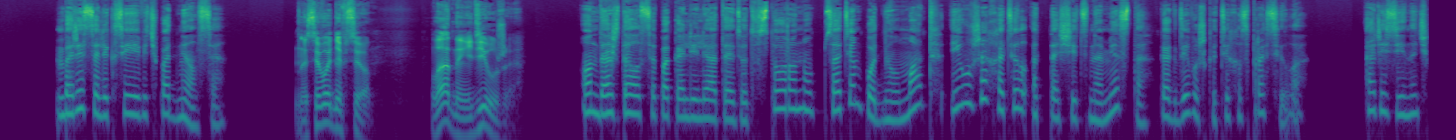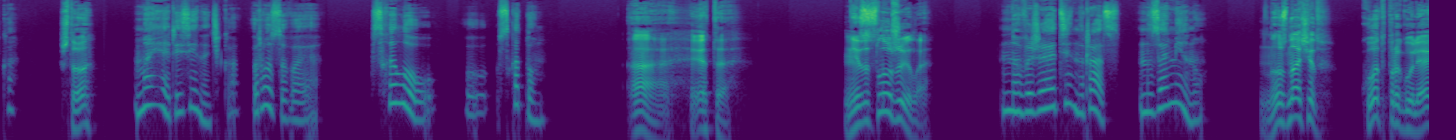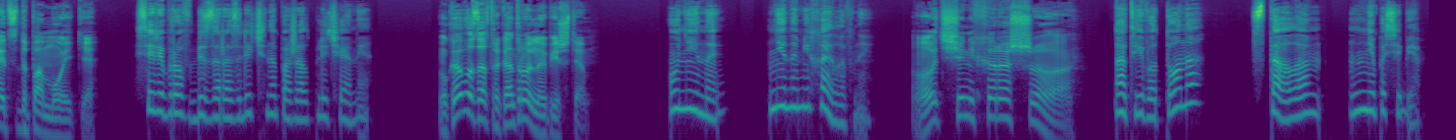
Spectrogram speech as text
Борис Алексеевич поднялся. На сегодня все. Ладно, иди уже. Он дождался, пока Лиля отойдет в сторону, затем поднял мат и уже хотел оттащить на место, как девушка тихо спросила. «А резиночка?» Что? «Моя резиночка, розовая, с Хэллоу, э, с котом». А, это... Не заслужила. «Но вы же один раз, на замену». Ну, значит, кот прогуляется до помойки. Серебров безразлично пожал плечами. У кого завтра контрольную пишете? «У Нины, Нины Михайловны». Очень хорошо. От его тона стало не по себе.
